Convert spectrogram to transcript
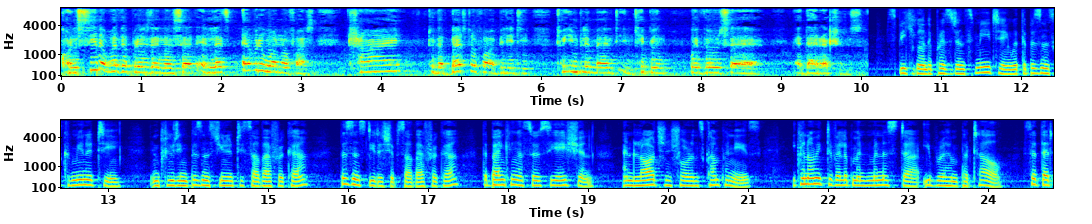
consider what the president has said and let every one of us try to the best of our ability to implement in keeping with those uh, uh, directions. Speaking on the president's meeting with the business community, including Business Unity South Africa, Business Leadership South Africa, the Banking Association, and large insurance companies, Economic Development Minister Ibrahim Patel said that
